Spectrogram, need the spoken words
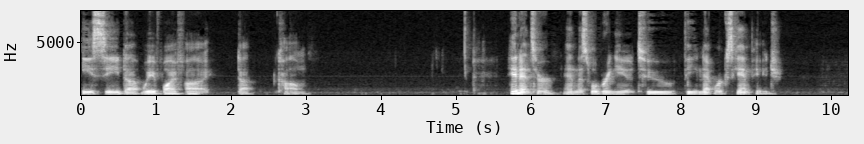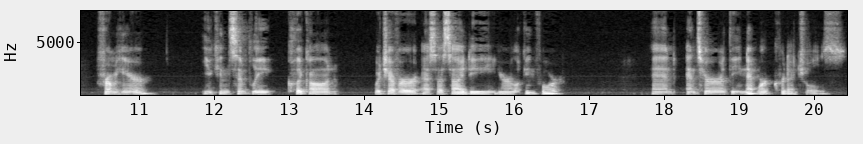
ec.wavewifi.com. Hit enter and this will bring you to the network scan page. From here you can simply click on whichever SSID you're looking for and enter the network credentials.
